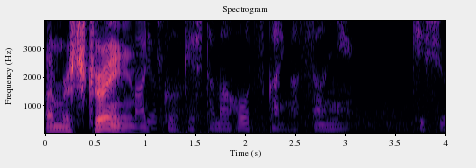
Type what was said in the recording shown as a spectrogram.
I'm restrained。魔力を消した魔法使いが3人。奇襲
